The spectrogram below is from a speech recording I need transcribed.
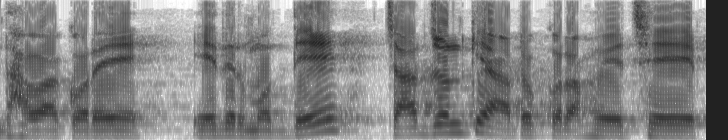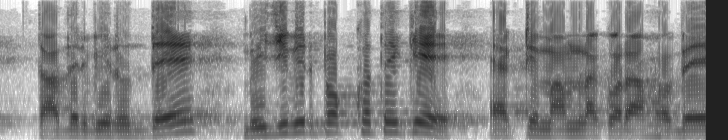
ধাওয়া করে। এদের মধ্যে চারজনকে আটক করা হয়েছে। তাদের বিরুদ্ধে বিজিবির পক্ষ থেকে একটি মামলা করা হবে।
